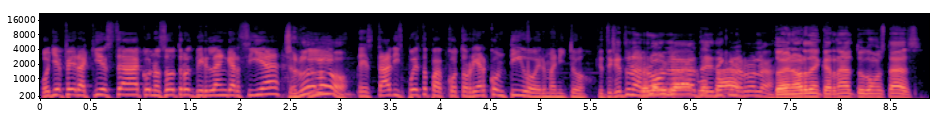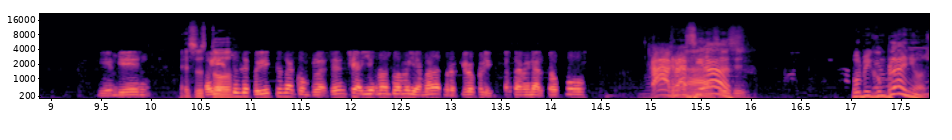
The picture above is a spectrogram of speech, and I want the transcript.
Oye, Fer, aquí está con nosotros Virlán García. Salúdalo. Y está dispuesto para cotorrear contigo, hermanito. Que te cante una Hola, rola, te ¿cómo dedique una rola. Todo en orden, carnal. ¿Tú cómo estás? Bien, bien. Eso es Oye, todo. antes de pedirte una complacencia, ayer no entró mi llamada, pero quiero felicitar también al Topo. Ah, gracias. Ah, sí, sí. Por mi cumpleaños.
